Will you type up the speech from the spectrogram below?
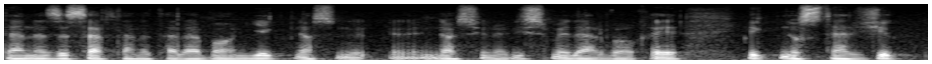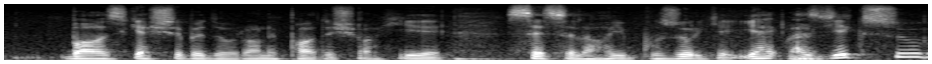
در نزد سلطنت طلبان یک ناسیونالیسم در واقع یک نوستالژی بازگشت به دوران پادشاهی سلسله های بزرگه یک از یک سو.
